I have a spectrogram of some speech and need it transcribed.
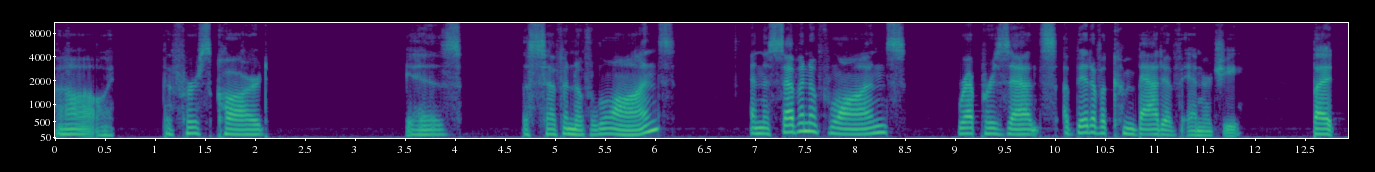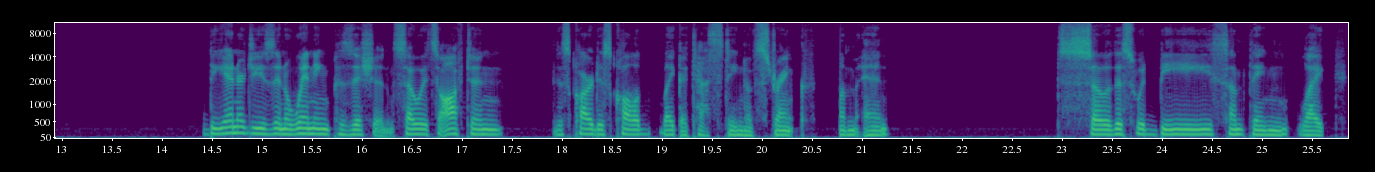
oh, the first card is the Seven of Wands. And the Seven of Wands represents a bit of a combative energy, but the energy is in a winning position. So it's often, this card is called like a testing of strength. Um, and so this would be something like.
